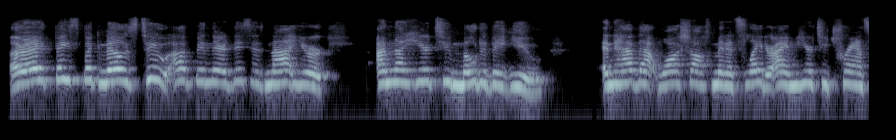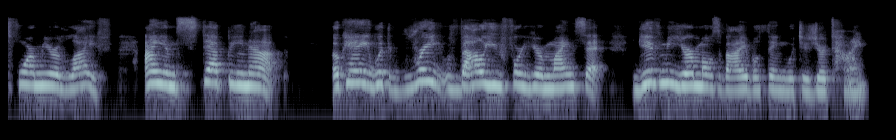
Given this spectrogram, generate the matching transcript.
All right, Facebook knows too. I've been there. This is not your, I'm not here to motivate you and have that wash off minutes later. I am here to transform your life. I am stepping up, okay, with great value for your mindset. Give me your most valuable thing, which is your time.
